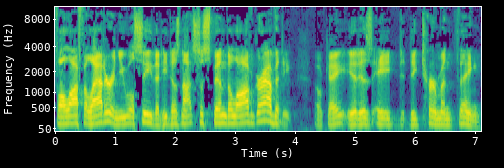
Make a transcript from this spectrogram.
Fall off a ladder and you will see that he does not suspend the law of gravity. Okay? It is a d- determined thing.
